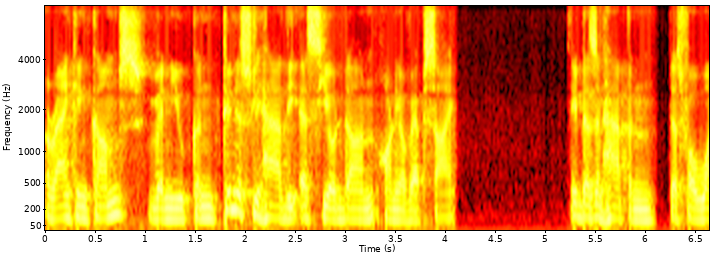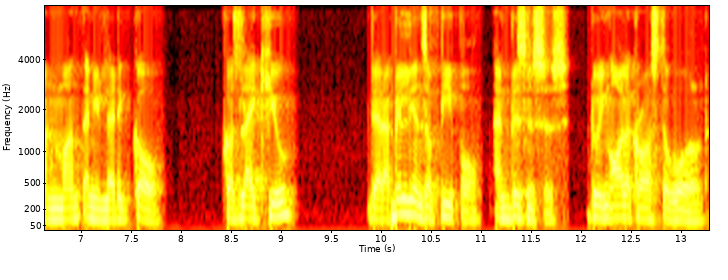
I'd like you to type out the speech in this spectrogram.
A ranking comes when you continuously have the SEO done on your website. It doesn't happen just for one month and you let it go. Because, like you, there are billions of people and businesses doing all across the world.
